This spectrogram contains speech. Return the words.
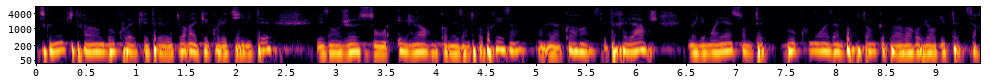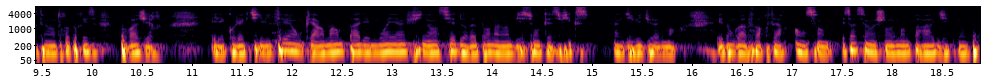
parce que nous qui travaillons beaucoup avec les territoires, avec les collectivités, les enjeux sont énormes comme les entreprises, hein. on est d'accord, hein. c'est très large, mais les moyens sont peut-être beaucoup moins importants que peuvent avoir aujourd'hui peut-être certaines entreprises pour agir. Et les collectivités ont clairement pas les moyens financiers de répondre à l'ambition qu'elles se fixent individuellement. Et donc on va falloir faire ensemble. Et ça c'est un changement de paradigme un peu.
